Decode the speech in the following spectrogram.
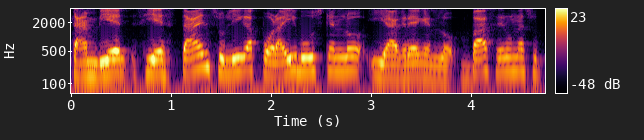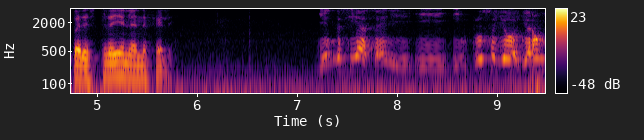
También, si está en su liga, por ahí búsquenlo y agréguenlo. Va a ser una superestrella en la NFL. Bien decías, ¿eh? Y, incluso yo, yo era un,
